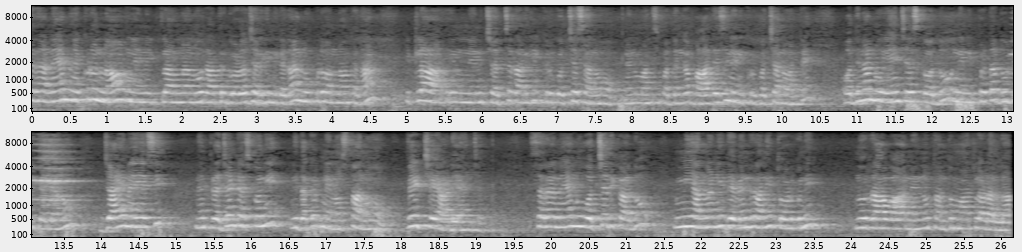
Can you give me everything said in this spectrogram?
సరే నేను ఎక్కడున్నావు? నేను ఇట్లా ఉన్నాను. రాత్రి గొడవ జరిగింది కదా నువ్వు కూడా ఉన్నావు కదా. ఇట్లా నేను చర్చడానికి ఇక్కడికి వచ్చేసాను. నేను మనస్పద్ధంగా బాధేసి నేను ఇక్కడికి వచ్చాను అంటే వదిన నువ్వు ఏం చేసుకోవద్దు. నేను ఇప్పుడుదా డ్యూటీకి వెళ్ళాను. జాయిన్ అయ్యేసి నేను ప్రజెంట్ వేసుకొని నీ దగ్గరకు నేను వస్తాను. వెయిట్ చేయాలి అని చెప్పి. సరే నేను నువ్వు వచ్చేది కాదు. మీ అన్నని దేవేంద్ర అని తోడుకుని నువ్వు రావా నేను తనతో మాట్లాడాలా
